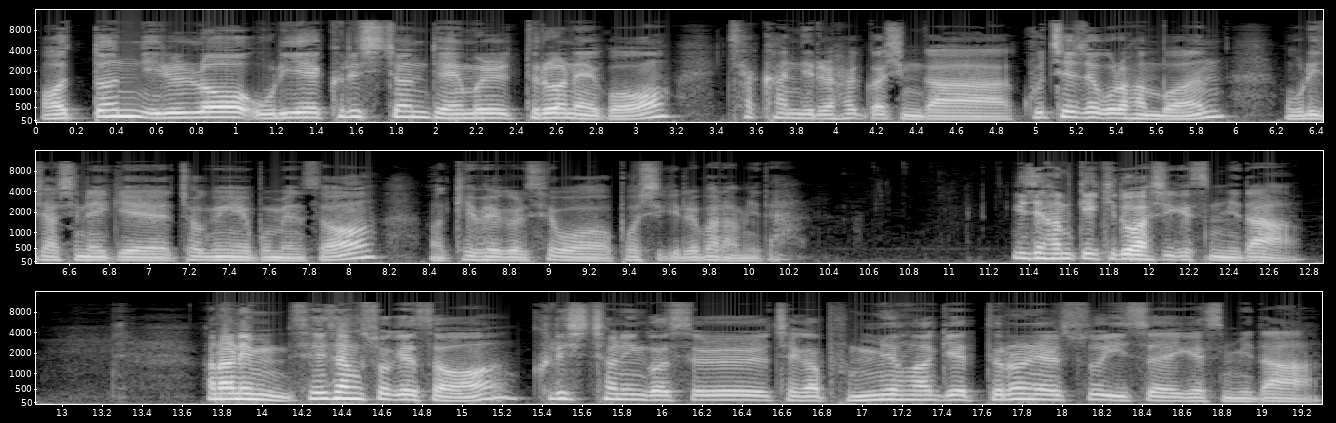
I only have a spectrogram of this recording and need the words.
어떤 일로 우리의 크리스천 됨을 드러내고 착한 일을 할 것인가 구체적으로 한번 우리 자신에게 적용해 보면서 계획을 세워 보시기를 바랍니다. 이제 함께 기도하시겠습니다. 하나님, 세상 속에서 크리스천인 것을 제가 분명하게 드러낼 수 있어야겠습니다.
